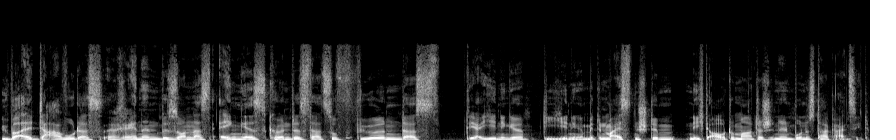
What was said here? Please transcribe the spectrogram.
Überall da, wo das Rennen besonders eng ist, könnte es dazu führen, dass derjenige, diejenige mit den meisten Stimmen nicht automatisch in den Bundestag einzieht.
